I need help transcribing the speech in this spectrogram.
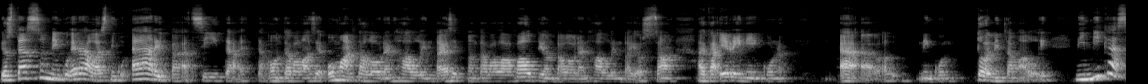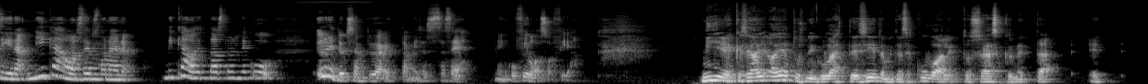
Jos tässä on niin kuin eräänlaiset niin kuin ääripäät siitä, että on tavallaan se oman talouden hallinta ja sitten on tavallaan valtion talouden hallinta, jossa on aika eri niin kuin, ää, niin kuin toimintamalli, niin mikä siinä, mikä on semmoinen, mikä on taas niin kuin yrityksen pyörittämisessä se niin kuin filosofia? Niin, ehkä se ajatus niin kuin lähtee siitä, mitä sä kuvailit tuossa äsken, että, että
